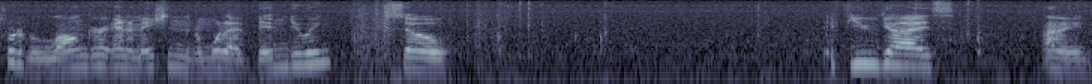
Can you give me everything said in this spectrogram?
sort of a longer animation than what I've been doing. So, if you guys, I mean,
